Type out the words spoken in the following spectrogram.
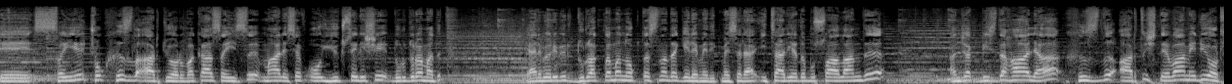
Ee, sayı çok hızla artıyor vaka sayısı. Maalesef o yükselişi durduramadık. Yani böyle bir duraklama noktasına da gelemedik. Mesela İtalya'da bu sağlandı. Ancak bizde hala hızlı artış devam ediyor.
